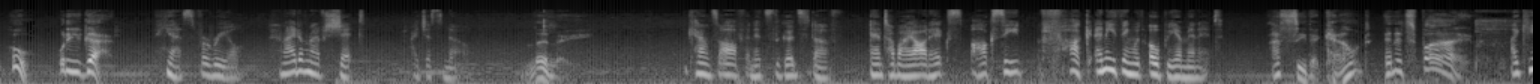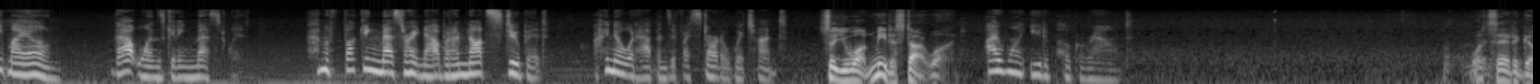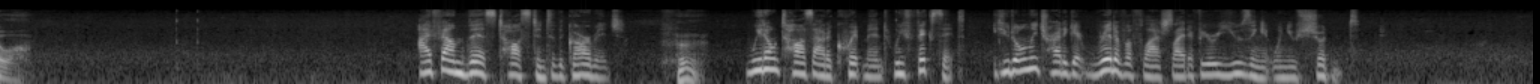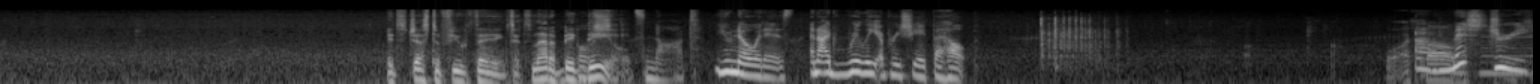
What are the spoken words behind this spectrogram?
Who? What do you got? Yes, for real. And I don't have shit. I just know. Lily. Counts off, and it's the good stuff. Antibiotics, oxy, fuck, anything with opium in it. I see the count, and it's fine. I keep my own. That one's getting messed with. I'm a fucking mess right now, but I'm not stupid. I know what happens if I start a witch hunt. So you want me to start one? I want you to poke around. What's there to go on? I found this tossed into the garbage. Huh. We don't toss out equipment, we fix it. You'd only try to get rid of a flashlight if you were using it when you shouldn't. It's just a few things. It's not a big Bullshit, deal. it's not. You know it is, and I'd really appreciate the help. Well, I A found mystery.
